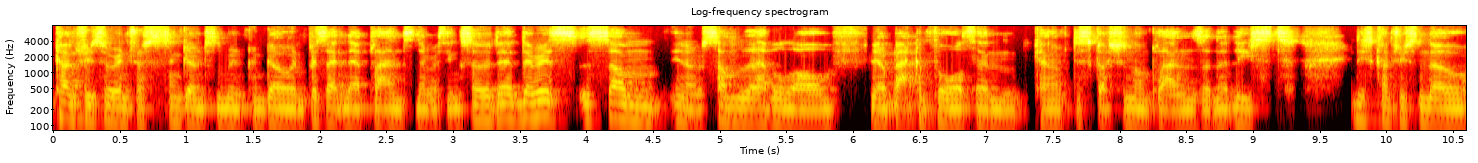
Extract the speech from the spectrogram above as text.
countries who are interested in going to the moon can go and present their plans and everything. So there, there is some, you know, some level of, you know, back and forth and kind of discussion on plans, and at least these countries know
